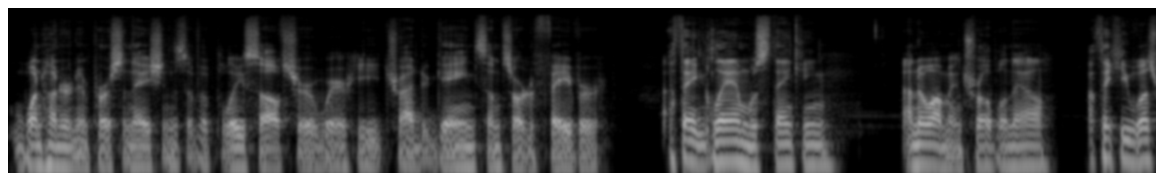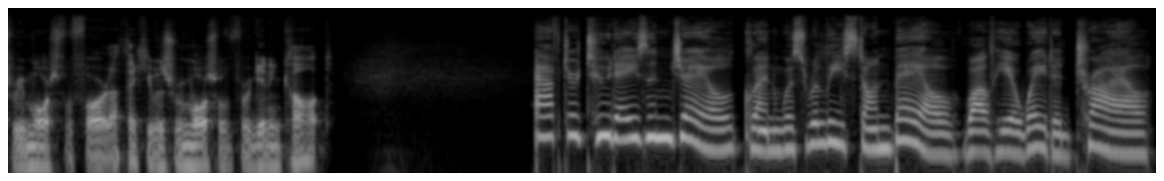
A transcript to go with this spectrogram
100 impersonations of a police officer where he tried to gain some sort of favor. I think Glenn was thinking, I know I'm in trouble now. I think he was remorseful for it. I think he was remorseful for getting caught. After two days in jail, Glenn was released on bail while he awaited trial.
